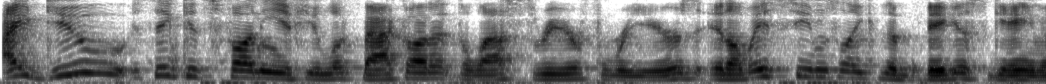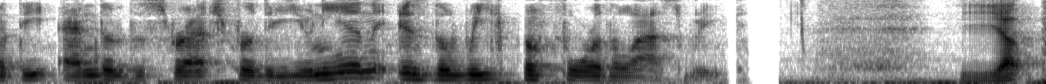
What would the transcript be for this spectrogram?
I do think it's funny if you look back on it the last three or four years. It always seems like the biggest game at the end of the stretch for the Union is the week before the last week, Yep.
